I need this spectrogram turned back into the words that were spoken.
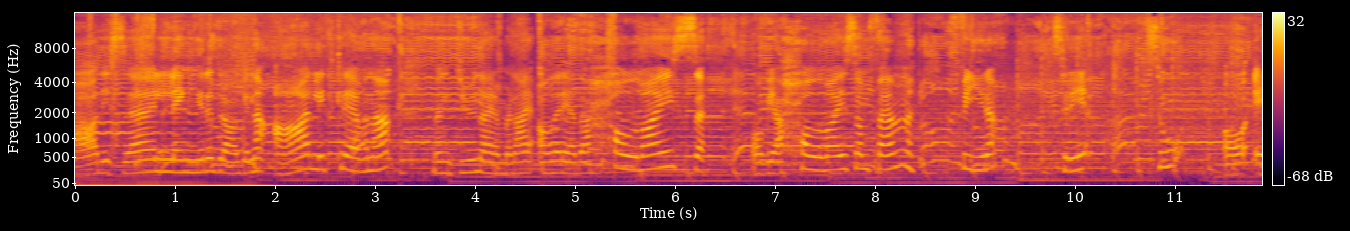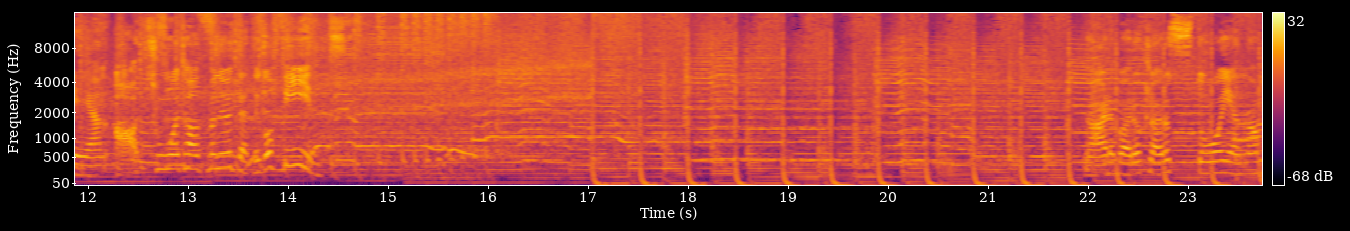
Ja, disse lengre dragene er litt krevende, men du nærmer deg allerede halvveis. Og vi er halvveis om fem, fire, tre, to og én. Ah, to og et halvt minutt. Dette går fint. Nå er det bare å klare å stå gjennom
